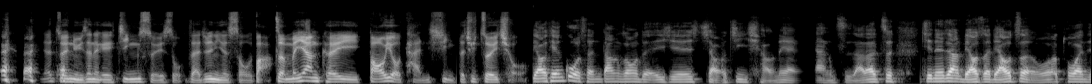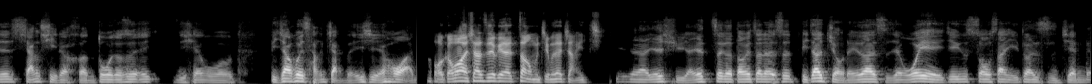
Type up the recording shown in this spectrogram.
你在追女生的一个精髓所在，就是你的手法，怎么样可以保有弹性的去追求？聊天过程当中的一些小技巧那样子啊。那这今天这样聊着聊着，我突然间想起了很多，就是哎，以前我。比较会常讲的一些话，我搞不好下次又可以在我们节目再讲一集。对啊，也许啊，因为这个东西真的是比较久的一段时间，我也已经收山一段时间了。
